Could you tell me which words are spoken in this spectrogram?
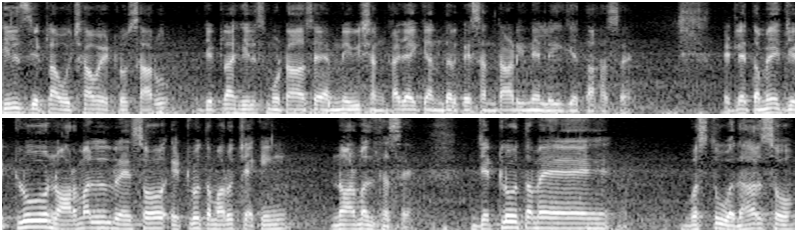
હિલ્સ જેટલા ઓછા હોય એટલું સારું. જેટલા હિલ્સ મોટા હશે, એમને એવી શંકા જાય કે અંદર કંઈ સંતાડીને લઈ જતા હશે. એટલે તમે જેટલું નોર્મલ રહેશો, એટલું તમારું ચેકિંગ નોર્મલ થશે. જેટલું તમે વસ્તુ વધારશો,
